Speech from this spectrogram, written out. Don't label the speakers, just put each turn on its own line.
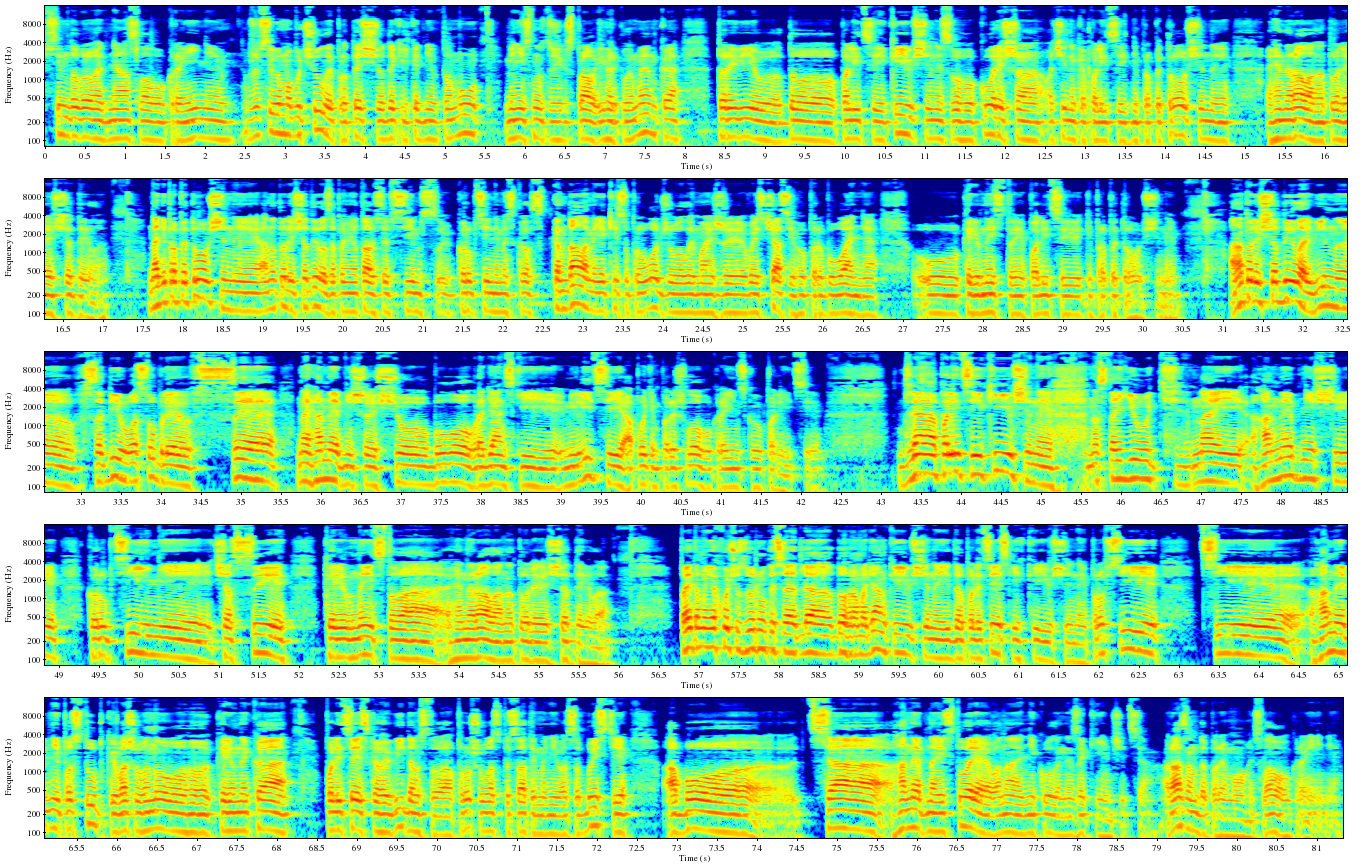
Всім доброго дня, слава Україні. Вже всі ви, мабуть, чули про те, що декілька днів тому міністр внутрішніх справ Ігор Клименка перевів до поліції Київщини свого коріша, очільника поліції Дніпропетровщини, генерала Анатолія Щадила. На Дніпропетровщині Анатолій Щадило запам'ятався всім з корупційними скандалами, які супроводжували майже весь час його перебування у керівництві поліції Дніпропетровщини. Анатолій Щадила він е, в собі уособлює все найганебніше, що було в радянській міліції, а потім перейшло в українську поліцію. Для поліції Київщини настають найганебніші корупційні часи керівництва генерала Анатолія Щадила. Поэтому я хочу звернутися для, до громадян Київщини і до поліцейських Київщини про всі ці ганебні поступки вашого нового керівника поліцейського відомства. Прошу вас писати мені в особисті, або ця ганебна історія вона ніколи не закінчиться. Разом до перемоги. Слава Україні!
